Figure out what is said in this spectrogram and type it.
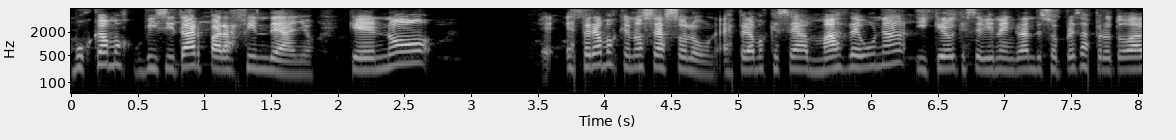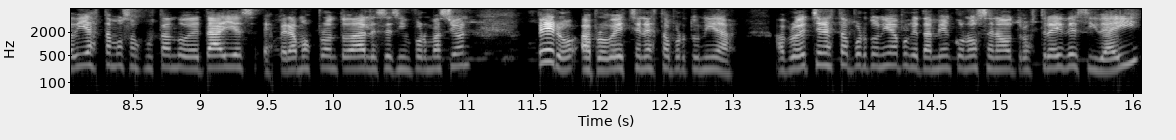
buscamos visitar para fin de año, que no esperamos que no sea solo una, esperamos que sea más de una y creo que se vienen grandes sorpresas, pero todavía estamos ajustando detalles, esperamos pronto darles esa información, pero aprovechen esta oportunidad, aprovechen esta oportunidad porque también conocen a otros traders y de ahí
